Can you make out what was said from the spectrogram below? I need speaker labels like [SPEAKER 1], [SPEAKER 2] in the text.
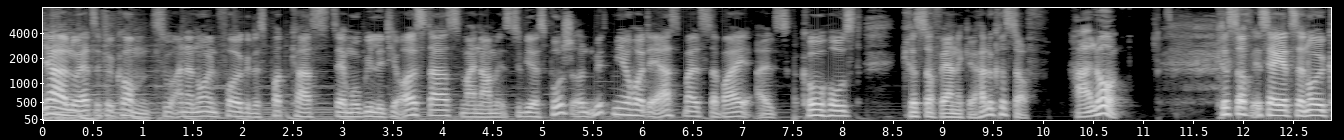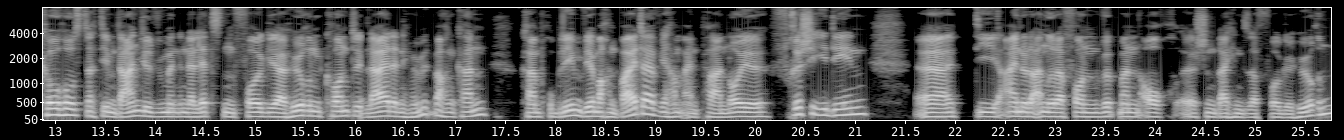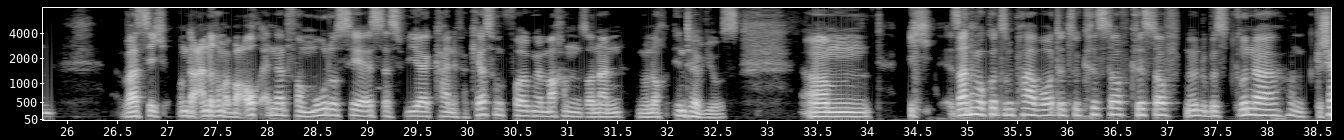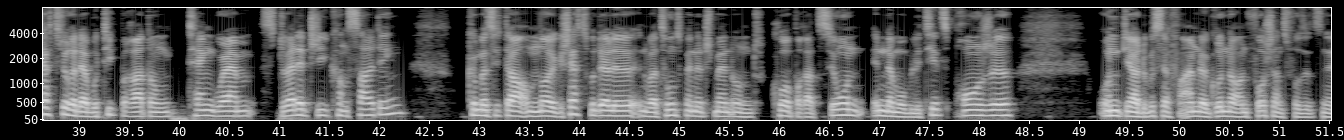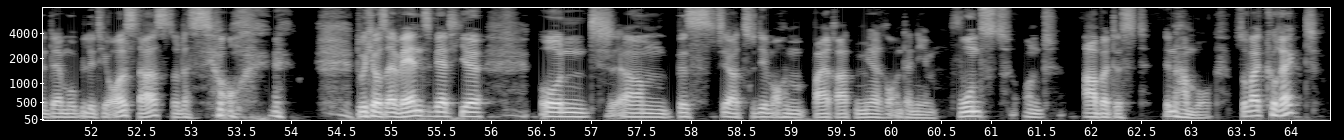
[SPEAKER 1] Ja, hallo, herzlich willkommen zu einer neuen Folge des Podcasts der Mobility All-Stars. Mein Name ist Tobias Pusch und mit mir heute erstmals dabei als Co-Host Christoph Wernicke. Hallo Christoph.
[SPEAKER 2] Hallo.
[SPEAKER 1] Christoph ist ja jetzt der neue Co-Host, nachdem Daniel, wie man in der letzten Folge ja hören konnte, leider nicht mehr mitmachen kann. Kein Problem, wir machen weiter. Wir haben ein paar neue, frische Ideen. Äh, die ein oder andere davon wird man auch äh, schon gleich in dieser Folge hören. Was sich unter anderem aber auch ändert vom Modus her, ist, dass wir keine Verkehrsfunkfolgen mehr machen, sondern nur noch Interviews. Ähm, ich sage noch mal kurz ein paar Worte zu Christoph. Christoph, ne, du bist Gründer und Geschäftsführer der Boutiqueberatung Tangram Strategy Consulting. Kümmert sich da um neue Geschäftsmodelle, Innovationsmanagement und Kooperation in der Mobilitätsbranche. Und ja, du bist ja vor allem der Gründer und Vorstandsvorsitzende der Mobility All-Stars. So, das ist ja auch durchaus erwähnenswert hier und ähm, bist ja zudem auch im Beirat mehrerer Unternehmen. Wohnst und arbeitest in Hamburg. Soweit korrekt?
